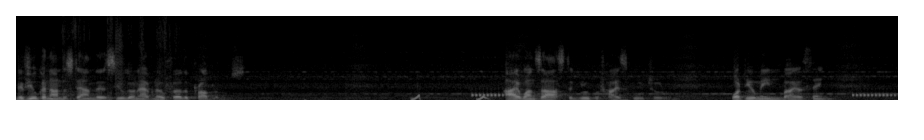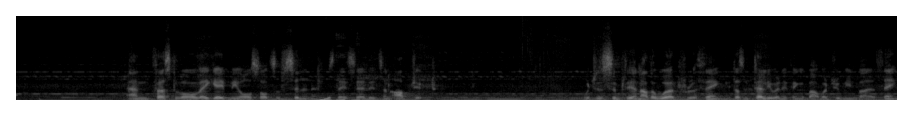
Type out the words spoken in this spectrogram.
If you can understand this, you're going to have no further problems. I once asked a group of high school children, what do you mean by a thing? And first of all, they gave me all sorts of synonyms. They said it's an object, which is simply another word for a thing. It doesn't tell you anything about what you mean by a thing.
